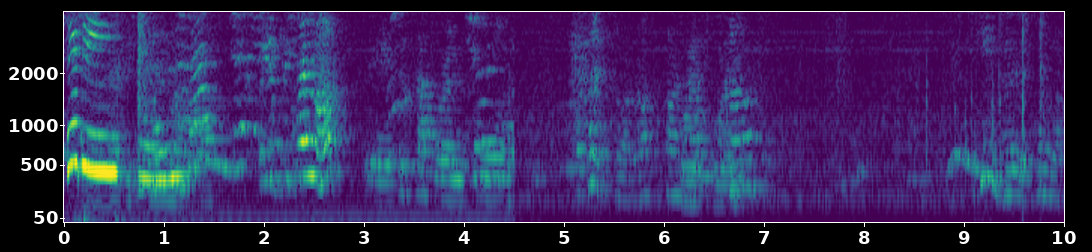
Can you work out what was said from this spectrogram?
Teddy! Are you big grandma? Yeah, just up around the corner. I think it's a nice kind Wait, of wait. cars. You heard, hold on.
